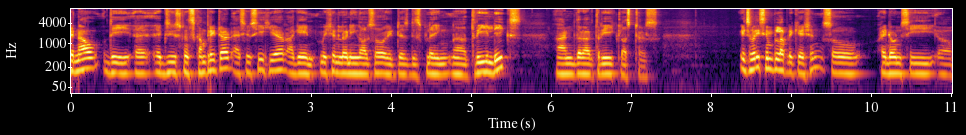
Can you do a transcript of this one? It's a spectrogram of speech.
Okay, now the uh, execution is completed. As you see here, again, machine learning also, it is displaying uh, three leaks and there are three clusters. It's very simple application, so I don't see uh,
